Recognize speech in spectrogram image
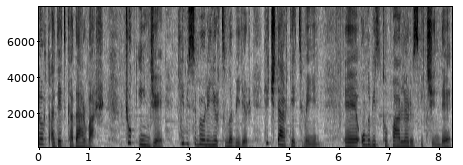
40-44 adet kadar var. Çok ince, kimisi böyle yırtılabilir. Hiç dert etmeyin. Ee, onu biz toparlarız içinde.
